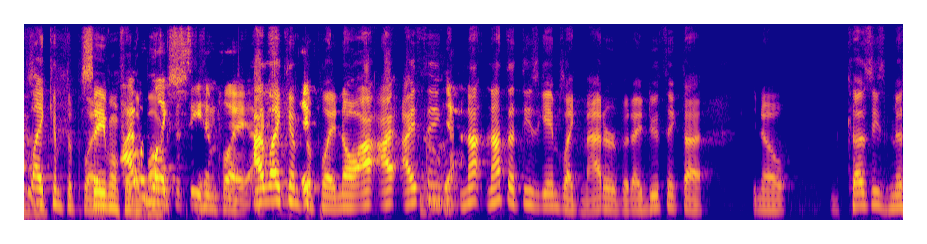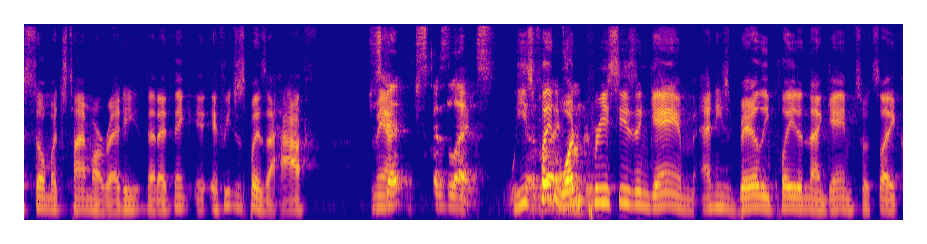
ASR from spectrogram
I'd like him to play. Save him for I the would Bucks. like to see him play. I like him actually. to play. No, I I, I think Yeah. not not that these games like matter, but I do think that you know because he's missed so much time already that I think if he just plays a half, Just, I mean, get, just get his legs. He's his played legs one under preseason game and he's barely played in that game. So it's like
